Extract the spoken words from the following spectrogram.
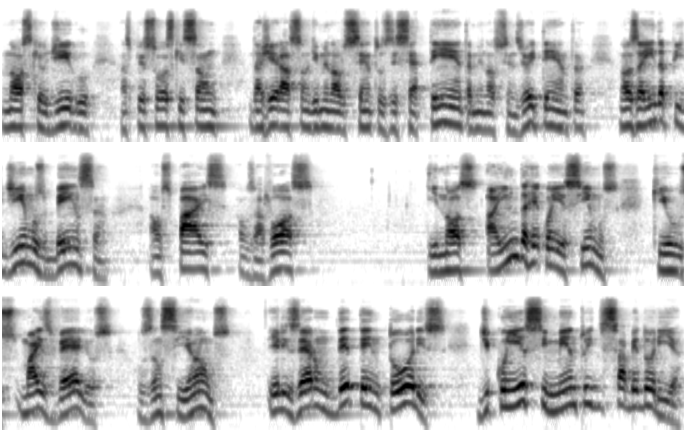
nós que eu digo, as pessoas que são da geração de 1970, 1980, nós ainda pedimos benção aos pais, aos avós, e nós ainda reconhecíamos que os mais velhos, os anciãos, eles eram detentores de conhecimento e de sabedoria.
